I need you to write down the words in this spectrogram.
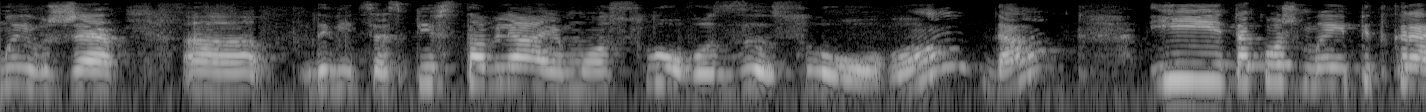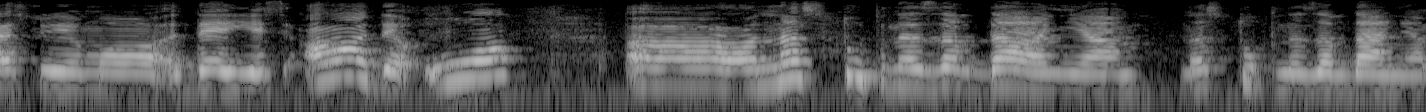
ми вже, а, дивіться, співставляємо слово з словом. Да? І також ми підкреслюємо, де є А, де О. А, наступне завдання. Наступне завдання.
